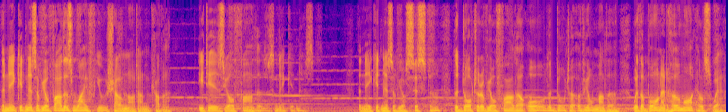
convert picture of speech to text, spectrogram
The nakedness of your father's wife you shall not uncover. It is your father's nakedness. The nakedness of your sister, the daughter of your father, or the daughter of your mother, whether born at home or elsewhere,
